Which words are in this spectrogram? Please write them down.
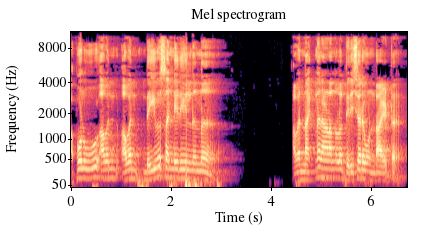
അപ്പോൾ അവൻ അവൻ ദൈവസന്നിധിയിൽ നിന്ന് അവൻ നഗ്നനാണെന്നുള്ള തിരിച്ചറിവുണ്ടായിട്ട്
